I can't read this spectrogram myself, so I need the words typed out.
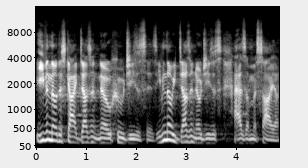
Even though this guy doesn't know who Jesus is, even though he doesn't know Jesus as a Messiah,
